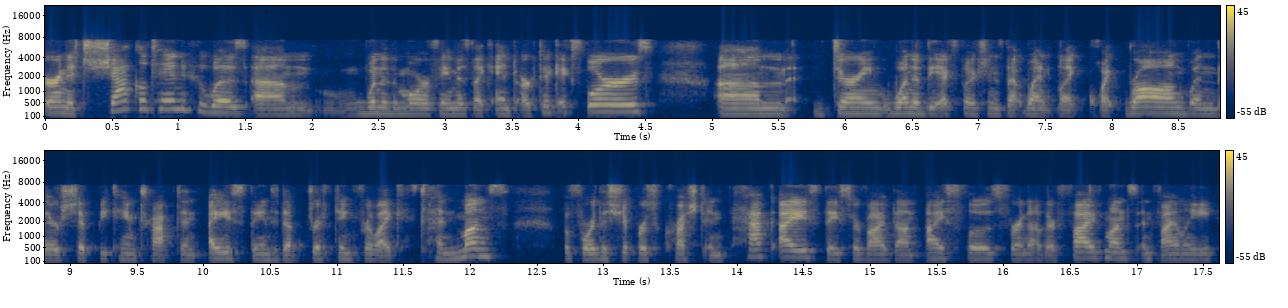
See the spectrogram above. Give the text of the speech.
Ernest Shackleton, who was um, one of the more famous like Antarctic explorers, um, during one of the explorations that went like quite wrong when their ship became trapped in ice, they ended up drifting for like 10 months before the ship was crushed in pack ice. They survived on ice floes for another five months and finally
